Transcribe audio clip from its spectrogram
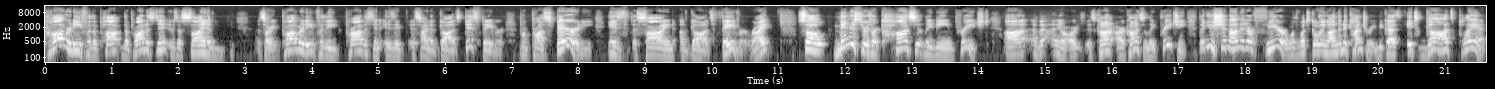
Poverty for the, the Protestant is a sign of sorry, poverty for the Protestant is a, a, sign of God's disfavor, but prosperity is the sign of God's favor, right? So ministers are constantly being preached, uh, about, you know, or con are constantly preaching that you should not interfere with what's going on in the country because it's God's plan.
